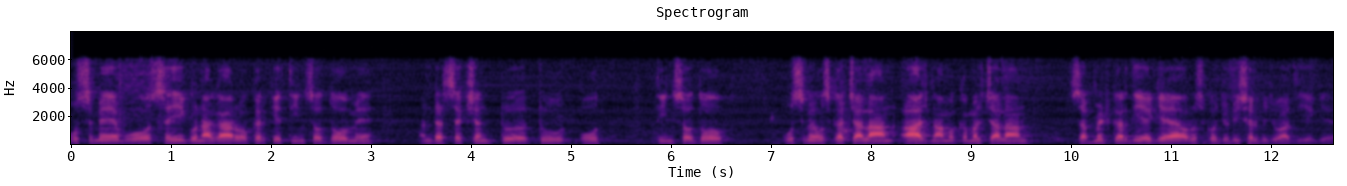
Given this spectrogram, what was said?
उसमें वो सही गुनागार होकर के 302 में अंडर सेक्शन टू टू, ओ, तीन सौ दो, उसमें उसका चालान, आज नामकमल चालान सबमिट कर दिया गया और उसको जुडिशल भिजवा दिया गया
